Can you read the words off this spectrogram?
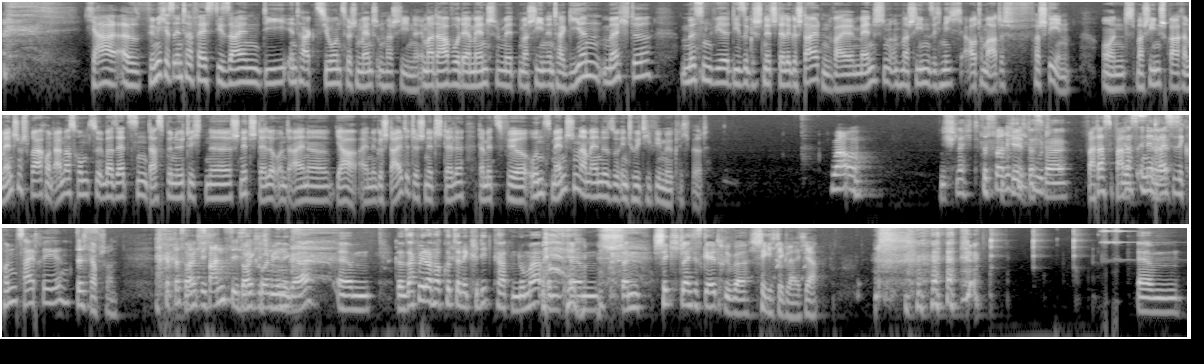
Ja, also für mich ist Interface Design die Interaktion zwischen Mensch und Maschine. Immer da, wo der Mensch mit Maschinen interagieren möchte, müssen wir diese Schnittstelle gestalten, weil Menschen und Maschinen sich nicht automatisch verstehen. Und Maschinensprache in Menschensprache und andersrum zu übersetzen, das benötigt eine Schnittstelle und eine, ja, eine gestaltete Schnittstelle, damit es für uns Menschen am Ende so intuitiv wie möglich wird. Wow. Nicht schlecht. Das war okay, richtig das gut. War war das, war Jetzt, das in den 30 äh, Sekunden Zeitregeln? Ich glaube schon. Ich glaube, das waren 20 Sekunden. Deutlich weniger. Ähm, dann sag mir doch noch kurz deine Kreditkartennummer und ähm, dann schicke ich gleich das Geld rüber. Schicke ich dir gleich, ja. ähm,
